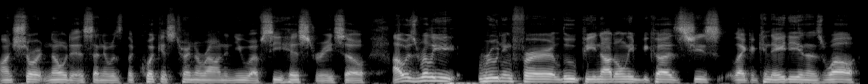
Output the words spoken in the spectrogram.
on short notice, and it was the quickest turnaround in UFC history. So I was really rooting for Lupi, not only because she's like a Canadian as well,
